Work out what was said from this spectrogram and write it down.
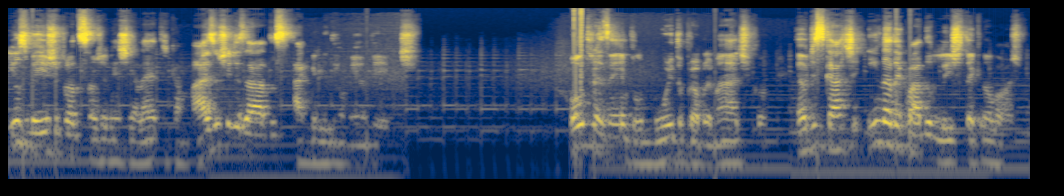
e os meios de produção de energia elétrica mais utilizados agridem o meio ambiente. Outro exemplo muito problemático é o descarte inadequado do lixo tecnológico.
